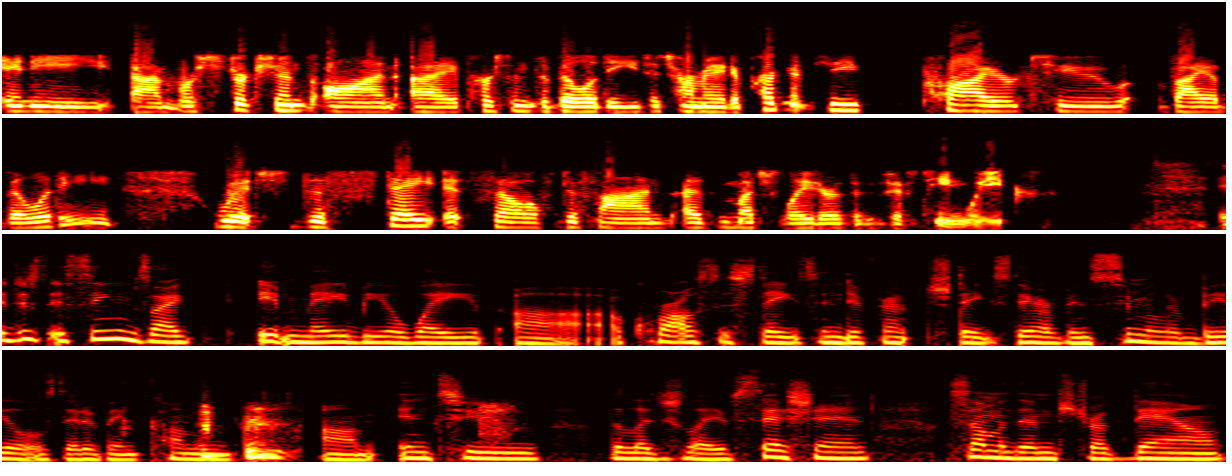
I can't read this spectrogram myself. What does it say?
any um, restrictions on a person's ability to terminate a pregnancy prior to viability, which the state itself defines as much later than 15 weeks. It just it seems like it may be a wave uh, across the states. In different states, there have been similar bills that have been coming um, into the legislative session. Some of them struck down.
